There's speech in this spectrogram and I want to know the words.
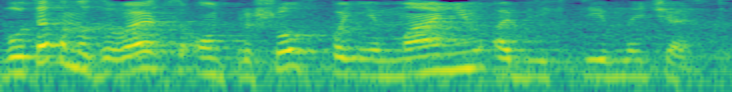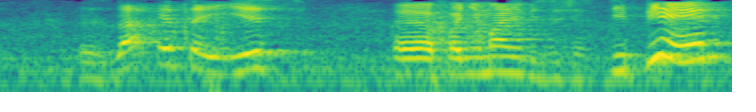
вот это называется, он пришел к пониманию объективной части. То есть, да, это и есть э, понимание объективной части. Теперь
